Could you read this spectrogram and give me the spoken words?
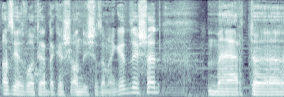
azért volt érdekes, Andis, ez a megjegyzésed, mert ö,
